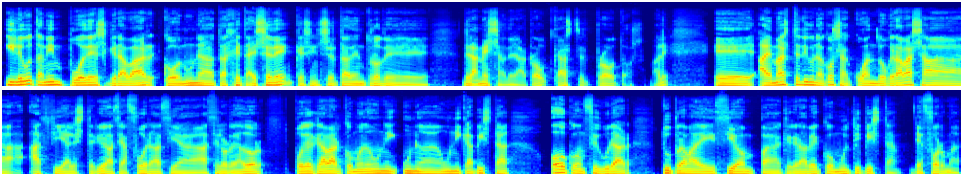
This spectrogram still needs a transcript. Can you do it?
Y luego también puedes grabar con una tarjeta SD que se inserta dentro de, la mesa de la Rodecaster Pro 2, ¿vale? Eh, además te digo una cosa, cuando grabas hacia el exterior, hacia afuera, hacia, hacia el ordenador, puedes grabar como una, única pista o configurar tu programa de edición para que grabe con multipista, de forma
